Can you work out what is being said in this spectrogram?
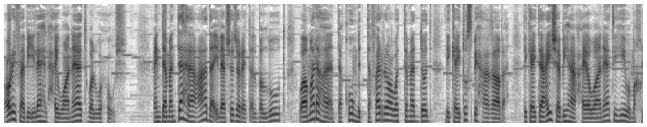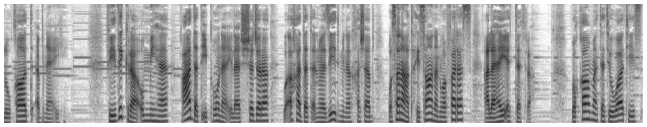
عرف بإله الحيوانات والوحوش. عندما انتهى عاد إلى شجرة البلوط وأمرها أن تقوم بالتفرع والتمدد لكي تصبح غابة لكي تعيش بها حيواناته ومخلوقات أبنائه. في ذكرى أمها عادت إيبونا إلى الشجرة وأخذت المزيد من الخشب وصنعت حصانا وفرس على هيئة تثرة. وقام تتواتيس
